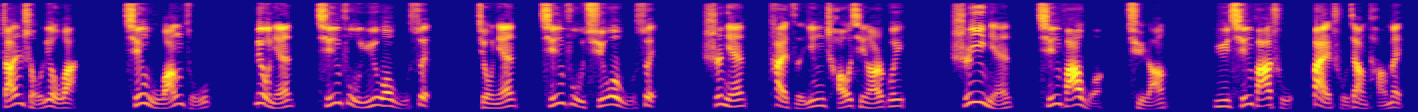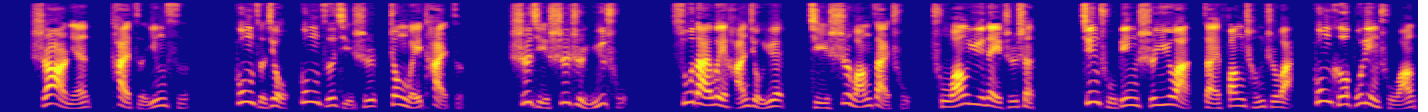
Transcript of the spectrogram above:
斩首六万。秦武王卒。六年，秦父与我五岁。九年，秦父娶我五岁。十年，太子因朝秦而归。十一年，秦伐我，取壤，与秦伐楚，败楚将唐妹。十二年，太子婴死。公子就公子己师征为太子。使己师至于楚。苏代谓韩就曰：“己师王在楚，楚王域内之甚。”今楚兵十余万在方城之外，公何不令楚王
